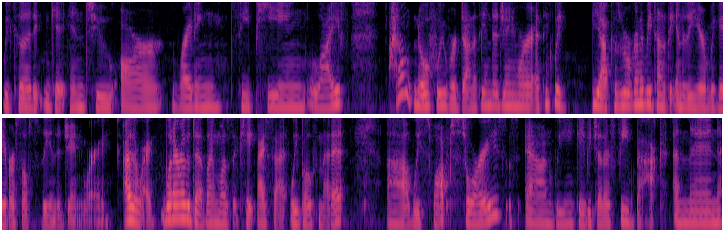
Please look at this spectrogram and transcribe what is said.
we could get into our writing CPing life. I don't know if we were done at the end of January. I think we yeah, because we were going to be done at the end of the year and we gave ourselves to the end of January. Either way, whatever the deadline was that Kate and I set, we both met it. Uh, we swapped stories and we gave each other feedback. And then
